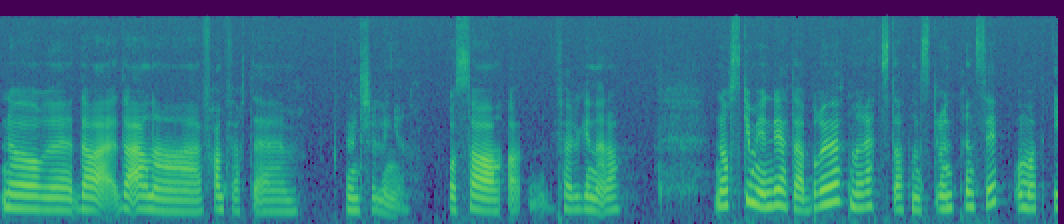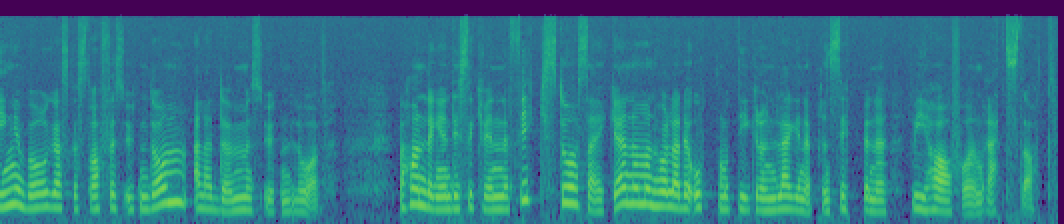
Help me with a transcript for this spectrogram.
når, eh, da, da, Erna fremførte uh, unnskyldningen og sa at, følgende, da. Norske myndigheter brøt med rettsstatens grunnprinsipp om at ingen borger skal straffes uten dom eller dømmes uten lov. Behandlingen disse kvinnene fikk, står seg ikke når man holder det opp mot de grunnleggende prinsippene vi har for en rettsstat.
